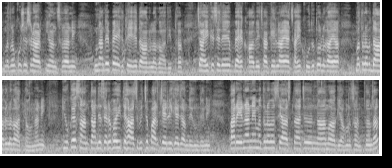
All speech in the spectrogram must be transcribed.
ਮਤਲਬ ਕੁਝ ਸ਼ਰਾਰਤੀ ਅਨਸਰਾਂ ਨੇ ਉਹਨਾਂ ਦੇ ਭੇਖ ਤੇ ਇਹ ਦਾਗ ਲਗਾ ਦਿੱਤਾ। ਚਾਹੇ ਕਿਸੇ ਦੇ ਬਹਿਕਾਵੇ ਚ ਆ ਕੇ ਲਾਇਆ, ਚਾਹੇ ਖੁਦ ਤੋਂ ਲਗਾਇਆ, ਮਤਲਬ ਦਾਗ ਲਗਾਤਾ ਉਹਨਾਂ ਨੇ। ਕਿਉਂਕਿ ਸੰਤਾਂ ਦੇ ਸਿਰਫ ਇਤਿਹਾਸ ਵਿੱਚ ਪਰਚੇ ਲਿਖੇ ਜਾਂਦੇ ਹੁੰਦੇ ਨੇ। ਪਰ ਇਹਨਾਂ ਨੇ ਮਤਲਬ ਸਿਆਸਤਾਂ 'ਚ ਨਾਮ ਆ ਗਿਆ ਹੁਣ ਸੰਤਾਂ ਦਾ।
